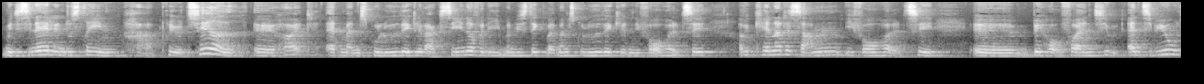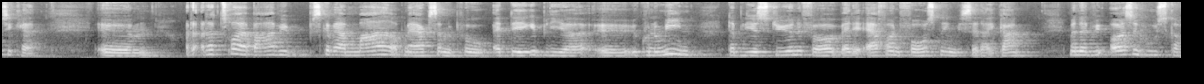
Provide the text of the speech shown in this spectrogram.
medicinalindustrien har prioriteret øh, højt, at man skulle udvikle vacciner, fordi man vidste ikke, hvad man skulle udvikle den i forhold til. Og vi kender det samme i forhold til øh, behov for antibiotika. Øh, og der, og der tror jeg bare, at vi skal være meget opmærksomme på, at det ikke bliver øh, økonomien, der bliver styrende for, hvad det er for en forskning, vi sætter i gang men at vi også husker,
